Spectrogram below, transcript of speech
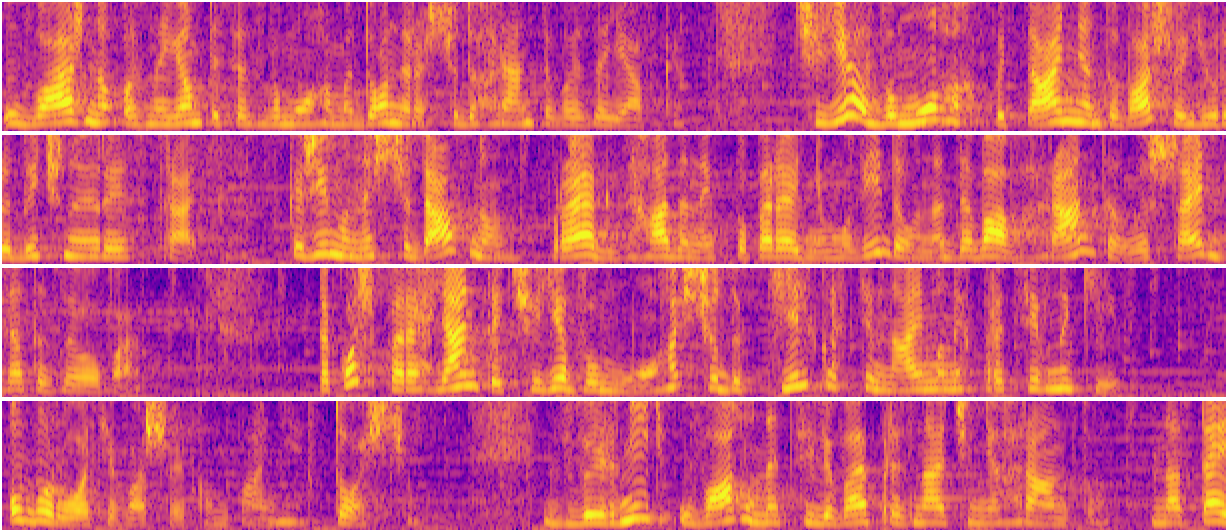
Уважно ознайомтеся з вимогами донора щодо грантової заявки. Чи є в вимогах питання до вашої юридичної реєстрації? Скажімо, нещодавно проект, згаданий в попередньому відео, надавав гранти лише для ТЗОВ. Також перегляньте, чи є вимога щодо кількості найманих працівників, оборотів вашої компанії тощо. Зверніть увагу на цільове призначення гранту, на те,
